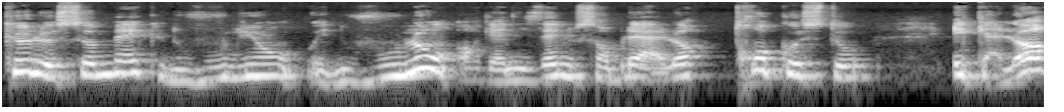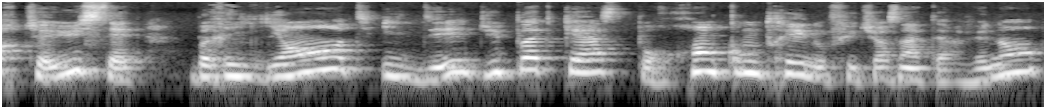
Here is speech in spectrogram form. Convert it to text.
que le sommet que nous voulions et nous voulons organiser nous semblait alors trop costaud et qu'alors tu as eu cette brillante idée du podcast pour rencontrer nos futurs intervenants,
